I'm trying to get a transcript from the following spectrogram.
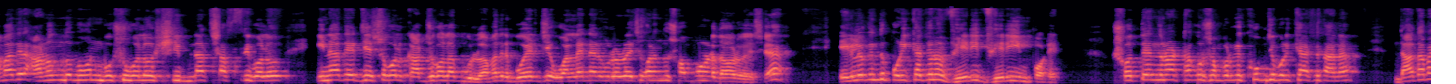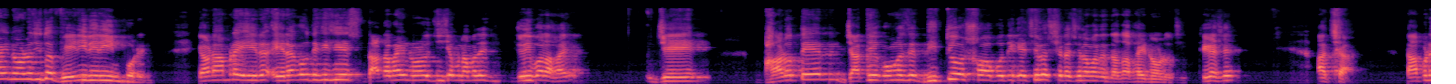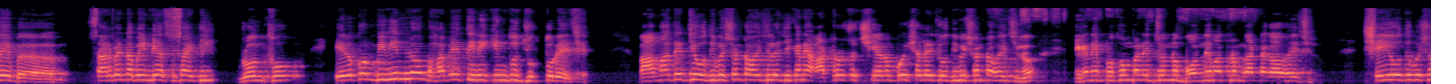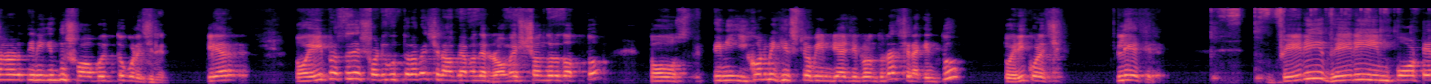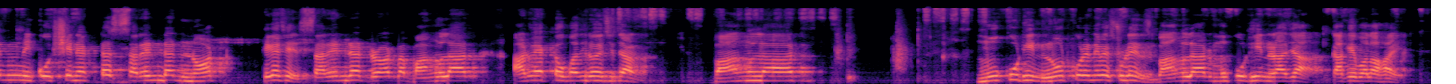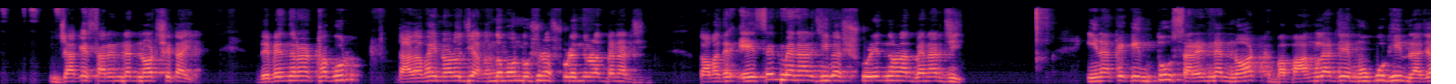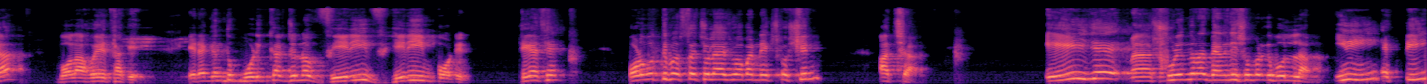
আমাদের আনন্দমোহন বসু বলো, শিবনাথ শাস্ত্রী বলো, ইনাদের যে সকল কার্যকলাপগুলো, আমাদের বইয়ের যে ওয়ানলাইনারগুলো রয়েছে, ওখানে কিন্তু সম্পূর্ণটা দেওয়া রয়েছে হ্যাঁ? এগুলো কিন্তু পরীক্ষার জন্য very very important Satyendranath Tagore সম্পর্কে খুব যে পরীক্ষা আসে তা না, দাদাভাই নরজি তো ভেরি ভেরি ইম্পর্টেন্ট কারণ আমরা এর আগেও দেখেছি দাদাভাই নরজি যেমন আমাদের যদি বলা হয়, যে ভারতের জাতীয় কংগ্রেসের দ্বিতীয় সভাপতি কে ছিল, সেটা ছিল আমাদের দাদাভাই নরজি, ঠিক আছে? আচ্ছা তারপরে সার্ভেন্ট অফ ইন্ডিয়া সোসাইটি গ্রন্থ, এরকম বিভিন্ন ভাবে তিনি কিন্তু যুক্ত রয়েছেন। বা আমাদের যে অধিবেশনটা হয়েছিল, যেখানে আঠারোশো ছিয়ানব্বই সালের যে অধিবেশনটা হয়েছিল, যেখানে প্রথমবারের জন্য বন্দে মাতরম গানটা গাওয়া হয়েছিল, সেই অধিবেশনেরও তিনি কিন্তু সভাপতিত্ব করেছিলেন। ক্লিয়ার তো এই প্রশ্নের সঠিক উত্তর হবে, সেটা হবে আমাদের রমেশ চন্দ্র দত্ত। তো তিনি ইকোনমিক হিস্ট্রি অফ ইন্ডিয়া যে গ্রন্থটা, সেটা কিন্তু তৈরি করেছিলেন, লিখেছিলেন। ভেরি ভেরি ইম্পর্টেন্ট কোশ্চেন একটা সারেন্ডার নট ঠিক আছে? সারেন্ডার নট বা বাংলার আরও একটা উপাধি রয়েছে তার। বাংলার মুকুটহীন নোট করে নেবে স্টুডেন্টস বাংলার মুকুটহীন রাজা কাকে বলা হয়? যাকে সারেন্ডার নট সেটাই। দেবেন্দ্রনাথ ঠাকুর, দাদাভাই নরজি, আনন্দমোহন বসু না সুরেন্দ্রনাথ ব্যানার্জি? তো আমাদের এস এন ব্যানার্জি বা সুরেন্দ্রনাথ ব্যানার্জি ইনাকে কিন্তু সারেন্ডার নট বা বাংলার যে মুকুটহীন রাজা বলা হয়ে থাকে। এটা কিন্তু পরীক্ষার জন্য ভেরি ভেরি ইম্পর্টেন্ট ঠিক আছে? পরবর্তী প্রশ্নে চলে আসব আবার নেক্সট কোশ্চিন আচ্ছা এই যে সুরেন্দ্রনাথ ব্যানার্জি সম্পর্কে বললাম, ইনি একটি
